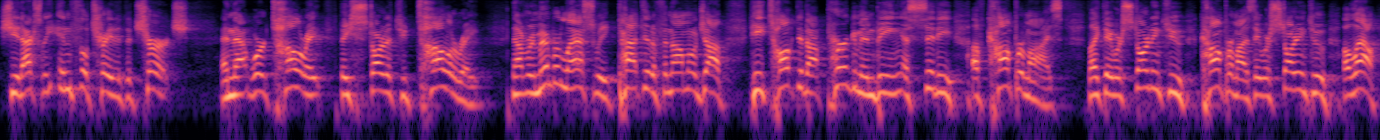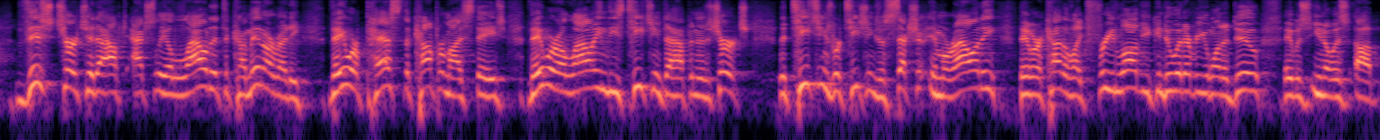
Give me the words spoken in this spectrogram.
She had actually infiltrated the church. And that word tolerate, they started to tolerate now, remember last week, Pat did a phenomenal job. He talked about Pergamon being a city of compromise, like they were starting to compromise, they were starting to allow. This church had actually allowed it to come in already. They were past the compromise stage. They were allowing these teachings to happen in the church. The teachings were teachings of sexual immorality. They were kind of like free love. You can do whatever you want to do. It was, you know, it was, uh,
